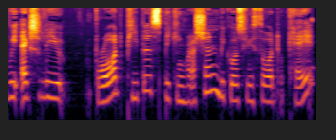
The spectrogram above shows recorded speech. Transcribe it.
we actually brought people speaking Russian because we thought, okay,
